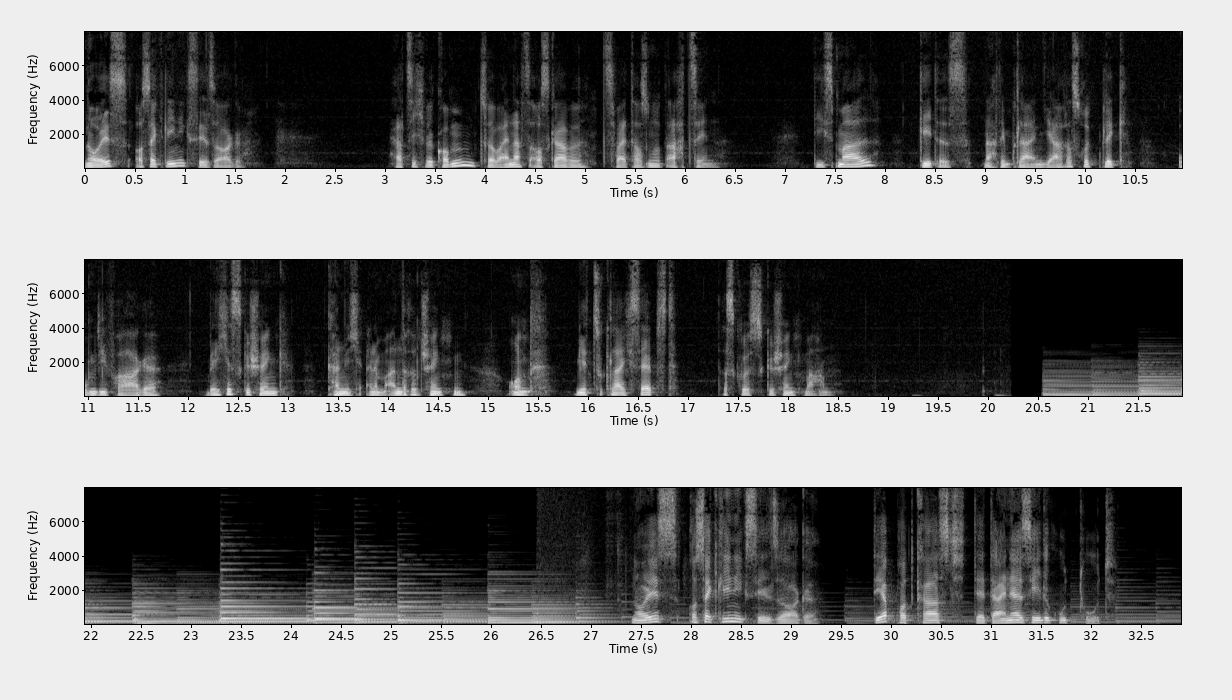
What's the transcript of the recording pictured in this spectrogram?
Neues aus der Klinikseelsorge. Herzlich willkommen zur Weihnachtsausgabe 2018. Diesmal geht es nach dem kleinen Jahresrückblick um die Frage, welches Geschenk kann ich einem anderen schenken und mir zugleich selbst das größte Geschenk machen. Neues aus der Klinikseelsorge der Podcast, der deiner Seele gut tut.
